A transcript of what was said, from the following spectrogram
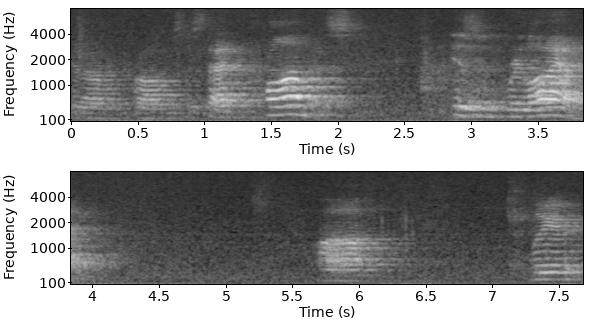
economic problems, is that promise isn't reliable. Uh, we're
